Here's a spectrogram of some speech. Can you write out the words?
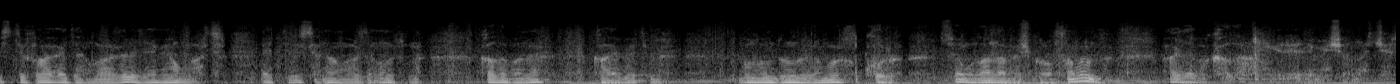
İstifa eden vardır, edemeyen vardır. Ettiği senem vardır, unutma. Kalıbını kaybetme. Bulunduğun durumu koru. Sen bunlarla meşgul ol, tamam mı? Haydi bakalım, girelim inşallah içeri.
